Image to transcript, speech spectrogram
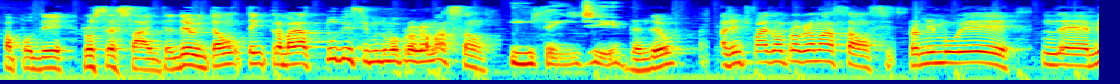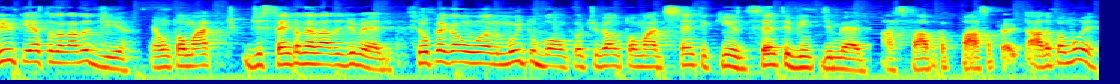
para poder processar, entendeu? Então tem que trabalhar tudo em cima de uma programação. Entendi. Entendeu? A gente faz uma programação para me moer é, 1.500 toneladas dia. É um tomate de 100 toneladas de média. Se eu pegar um ano muito bom, que eu tiver um tomate de 115, de 120 de média, as fábricas passam apertada para moer.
